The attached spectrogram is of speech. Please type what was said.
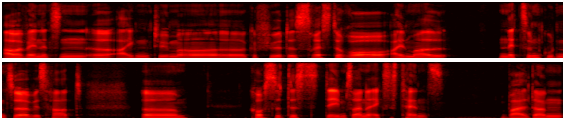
Aber wenn jetzt ein äh, Eigentümer äh, geführtes Restaurant einmal nicht so einen guten Service hat, äh, kostet es dem seine Existenz. Weil dann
